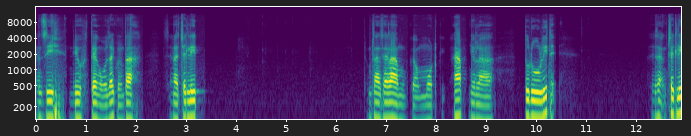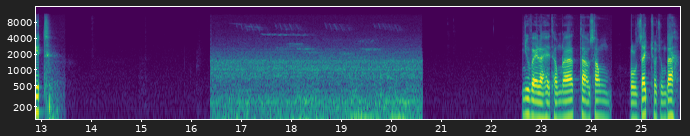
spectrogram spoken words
ng new tên của project của chúng ta sẽ là checklist chúng ta sẽ làm kiểu một app như là to do list ấy. dạng checklist Như vậy là hệ thống đã tạo xong project cho chúng ta.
